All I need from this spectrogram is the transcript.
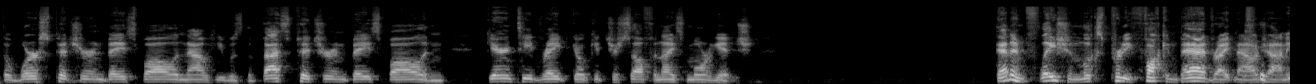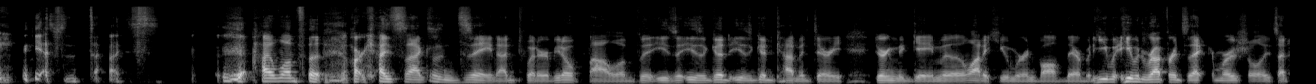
the worst pitcher in baseball and now he was the best pitcher in baseball and guaranteed rate go get yourself a nice mortgage that inflation looks pretty fucking bad right now, Johnny. yes, it does. I love the our guy Sox insane on Twitter. If you don't follow him, but he's a, he's a good he's a good commentary during the game. A lot of humor involved there. But he would he would reference that commercial. He said,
